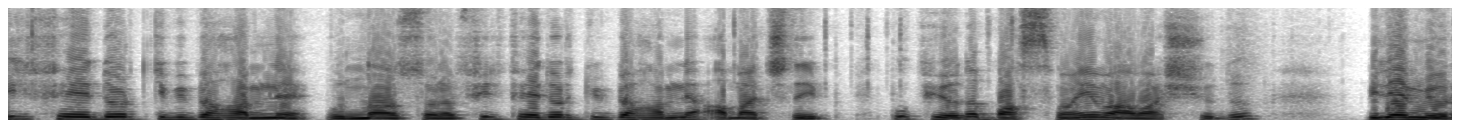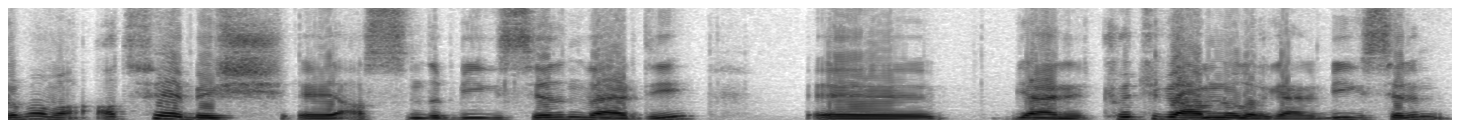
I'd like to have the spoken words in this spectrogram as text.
Fil F4 gibi bir hamle bundan sonra fil F4 gibi bir hamle amaçlayıp bu piyona basmayı mı amaçlıyordu? Bilemiyorum ama at F5 e, aslında bilgisayarın verdiği e, yani kötü bir hamle olarak yani bilgisayarın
